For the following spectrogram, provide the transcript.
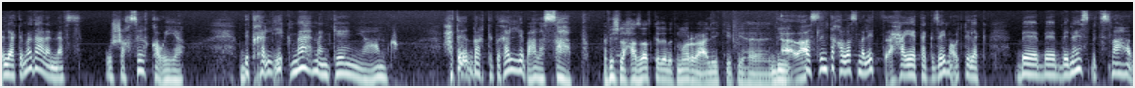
الاعتماد على النفس والشخصية القوية بتخليك مهما كان يا عمرو هتقدر تتغلب على الصعب. مفيش لحظات كده بتمر عليكي فيها دي؟ أصل انت خلاص مليت حياتك زي ما قلت لك ب ب بناس بتسمعهم.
